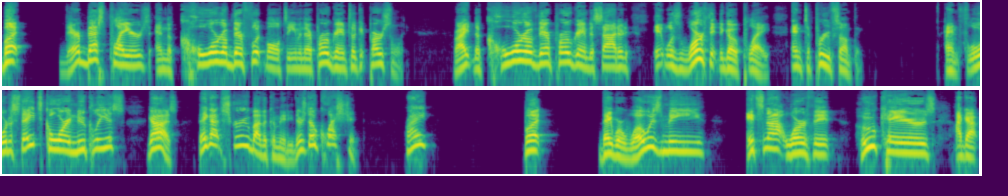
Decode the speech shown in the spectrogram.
But their best players and the core of their football team and their program took it personally, right? The core of their program decided it was worth it to go play and to prove something. And Florida State's core and nucleus, guys, they got screwed by the committee. There's no question, right? But they were woe is me. It's not worth it. Who cares? I got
